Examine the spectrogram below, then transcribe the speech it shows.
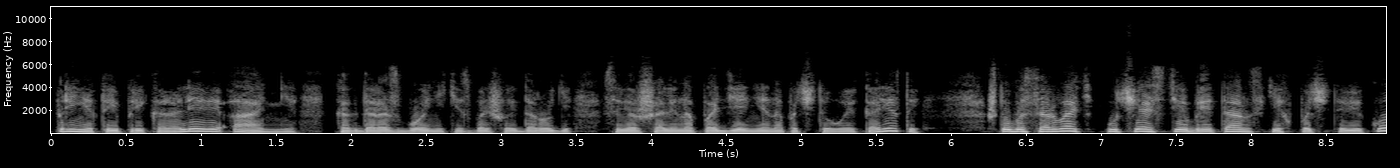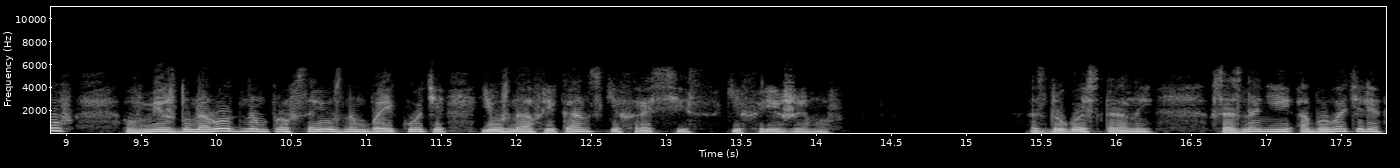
принятый при королеве Анне, когда разбойники с большой дороги совершали нападение на почтовые кареты, чтобы сорвать участие британских почтовиков в международном профсоюзном бойкоте южноафриканских расистских режимов. С другой стороны, в сознании обывателя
